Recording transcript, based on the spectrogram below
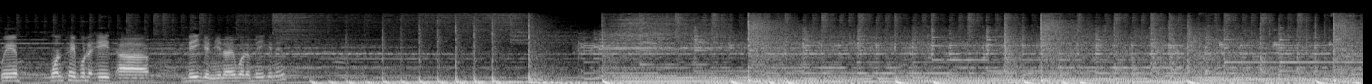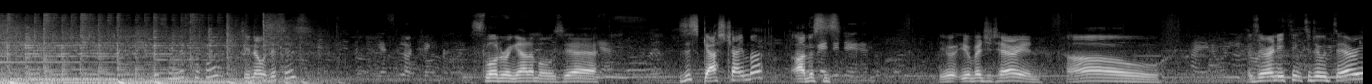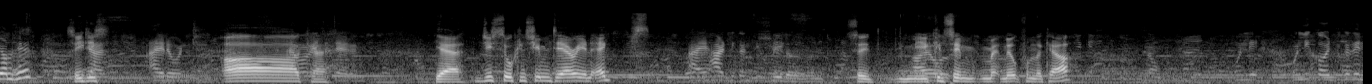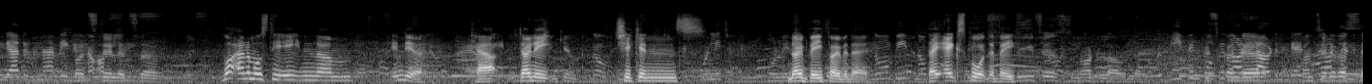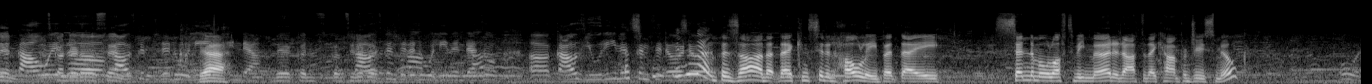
We want people to eat uh, vegan. You know what a vegan is? Do you know what this is? Yes, slaughtering. Slaughtering animals, yeah. Yes. Is this gas chamber? Ah, I'm this is. You're, you're vegetarian. Oh. I don't eat Is there anything to do with dairy on here? So you It just. Does. I don't. Ah, I'm okay. vegetarian. Yeah. Do you still consume dairy and eggs? I hardly consume She eggs. doesn't. So you I consume m- milk from the cow? No. Only, only curd because India doesn't have vegan But still, options. it's a. It's What animals do you eat in um, India? Cow. Don't eat chicken. No. chickens. Only chicken. Only No chicken. beef over there. No beef, no They pork. export the beef. Beef is not allowed. Like Beef and pork is not considered- allowed in India. It's considered not a sin. Cow It's is considered a, a sin. cow is considered holy Yeah. in India. they con- Cow is considered holy in India. So uh, cow's urine is considered. Isn't uh, that bizarre that they're considered holy, but they send them all off to be murdered after they can't produce milk?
